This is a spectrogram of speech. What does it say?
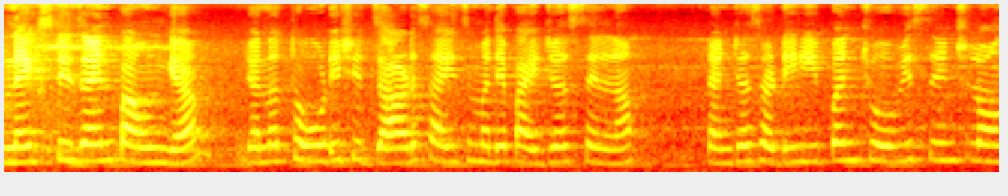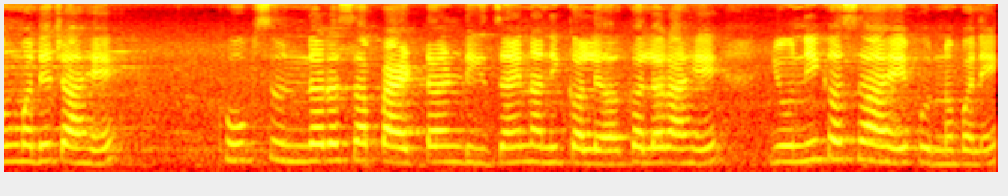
नेक्स्ट डिझाईन पाहून घ्या. ज्यांना थोडीशी जाड साईजमध्ये पाहिजे असेल ना त्यांच्यासाठी ही पण चोवीस इंच लॉंगमध्येच आहे. खूप सुंदर असा पॅटर्न डिझाईन आणि कल कलर आहे. युनिक असं आहे पूर्णपणे.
